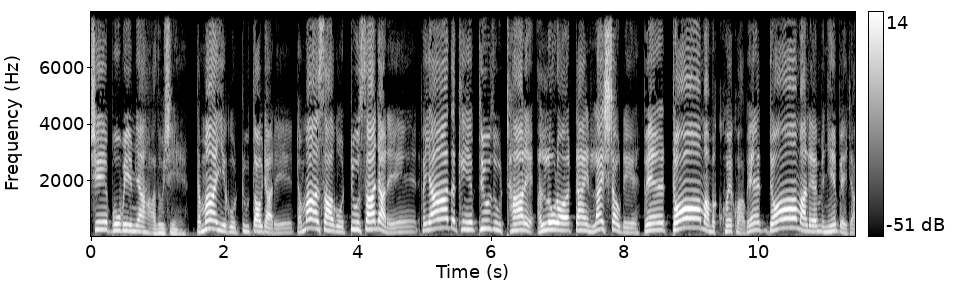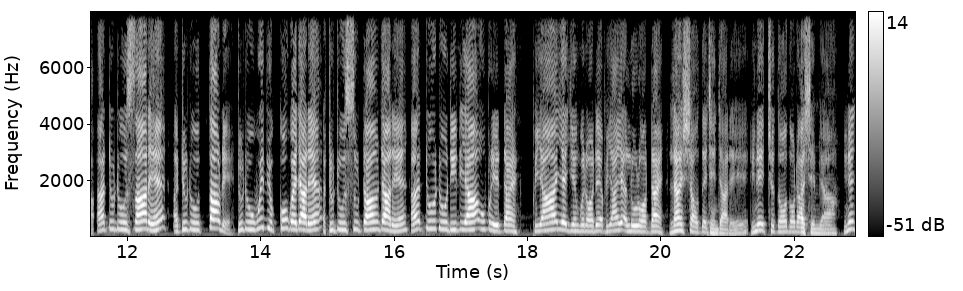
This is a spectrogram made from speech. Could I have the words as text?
ရှေးဘိုးဘေးများဟာဆိုရှင်ဓမ္မရေကိုတူတောက်ကြတယ်ဓမ္မအစာကိုတူစားကြတယ်ဖရာသခင်ပြုစုထားတဲ့အလိုတော်အတိုင်းလိုက်လျှောက်တယ်ဘယ်တော့မှမခွဲခွာဘယ်တော့မှလည်းမငင်းပယ်ကြအတူတူစားတယ်အတူတူတောက်တယ်အတူတူဝိပုကိုးကွယ်ကြတယ်အတူတူဆုတောင်းကြတယ်အတူတူဒီတရားဥပဒေတိုင်း ဖရားရဲ့ရင်ခွင်တော်တဲ့ဖရားရဲ့အလိုတော်တိုင်းလမ်းလျှောက်တဲ့ခြင်းကြတယ်ဒီနေ့ချစ်တော်သောတာရှင်များဒီနေ့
